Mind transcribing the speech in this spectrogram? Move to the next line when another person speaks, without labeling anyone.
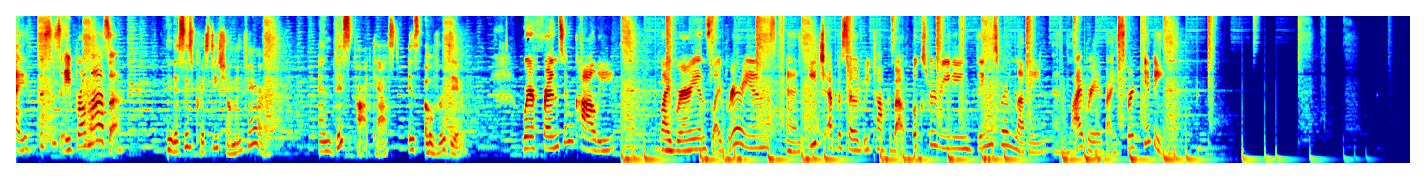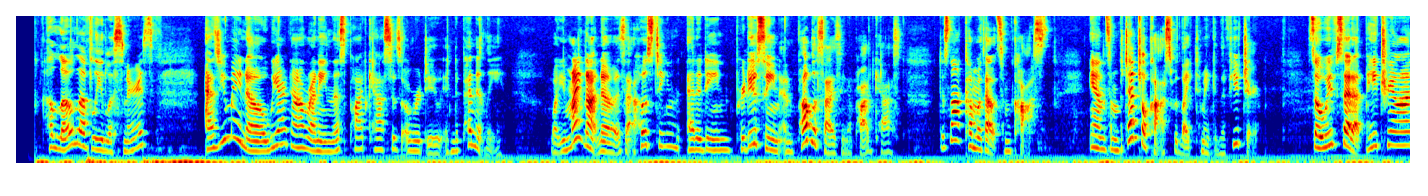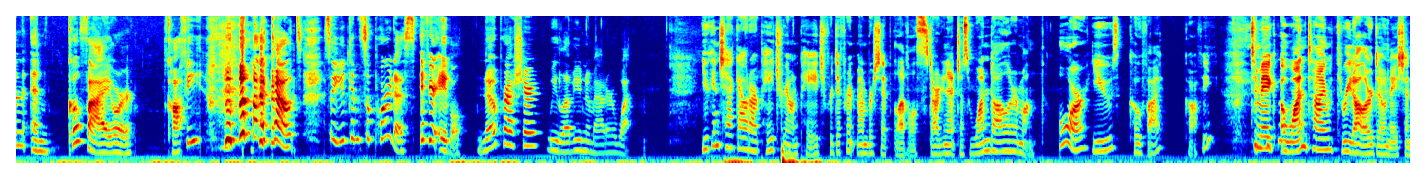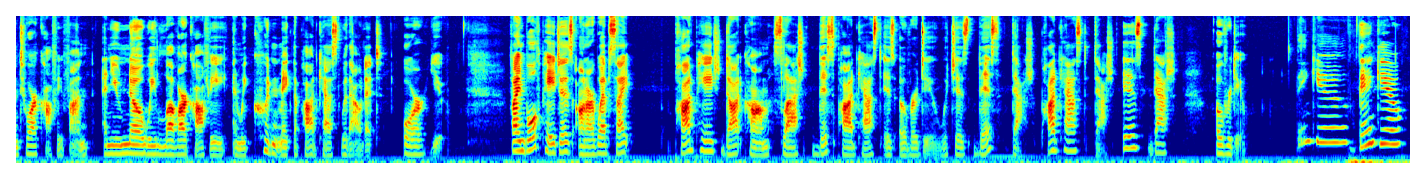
Hi, this is April Maza.
And this is Christy Showman Farrer. And this podcast is Overdue.
We're friends and colleagues, librarians, librarians, and each episode we talk about books we're reading, things we're loving, and library advice we're giving. Hello, lovely listeners. As you may know, we are now running This Podcast is Overdue independently. What you might not know is that hosting, editing, producing, and publicizing a podcast does not come without some costs, and some potential costs we'd like to make in the future. So we've set up Patreon and Ko-Fi or Coffee accounts so you can support us if you're able. No pressure. We love you no matter what.
You can check out our Patreon page for different membership levels starting at just $1 a month or use Ko-Fi coffee to make a one-time $3 donation to our coffee fund. And you know we love our coffee and we couldn't make the podcast without it or you. Find both pages on our website podpage.com slash this podcast is overdue which is this dash podcast dash is dash overdue.
Thank you.
thank you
